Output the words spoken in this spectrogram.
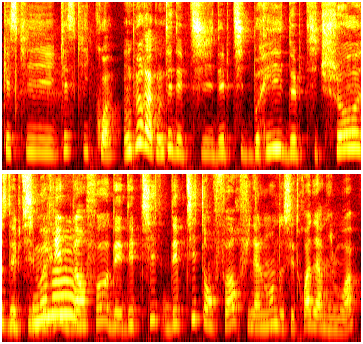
qu'est-ce qui, qu'est-ce qui, quoi On peut raconter des petits, des petites brides, de petites choses, Des de petits petites moments. brides d'infos, des, des, petits, des petits temps forts finalement de ces trois derniers mois.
